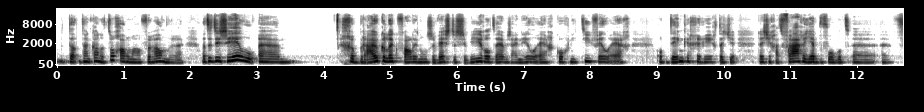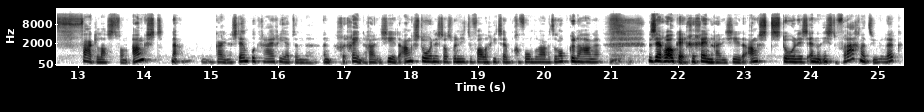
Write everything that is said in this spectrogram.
dat, dan kan het toch allemaal veranderen. Want het is heel ehm, gebruikelijk, vooral in onze westerse wereld. Hè, we zijn heel erg cognitief, heel erg op denken gericht. Dat je, dat je gaat vragen. Je hebt bijvoorbeeld eh, eh, vaak last van angst. Nou, dan kan je een stempel krijgen. Je hebt een, eh, een gegeneraliseerde angststoornis. Als we niet toevallig iets hebben gevonden waar we het dan op kunnen hangen. Dan zeggen we, oké, gegeneraliseerde angststoornis. En dan is de vraag natuurlijk,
